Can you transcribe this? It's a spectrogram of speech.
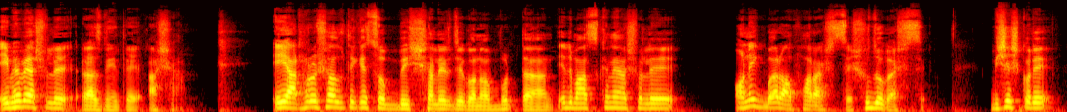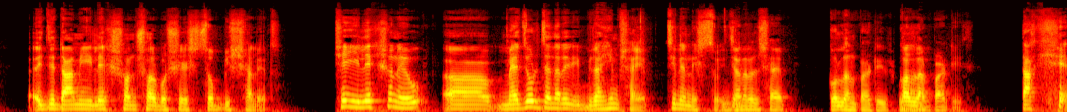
এইভাবে আসলে রাজনীতিতে আসা। এই আঠারো সাল থেকে চব্বিশ সালের যে গণ অভ্যুত্থান, এর মাঝখানে আসলে অনেকবার অফার আসছে, সুযোগ আসছে। বিশেষ করে এই যে দামি ইলেকশন সর্বশেষ চব্বিশ সালের। সেই ইলেকশনেও মেজর জেনারেল ইব্রাহিম সাহেব চিনেন নিশ্চয়ই জেনারেল সাহেব। কল্যাণ পার্টির কল্যাণ পার্টির। তাকে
